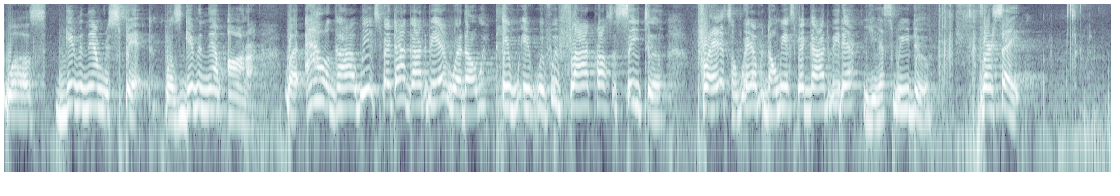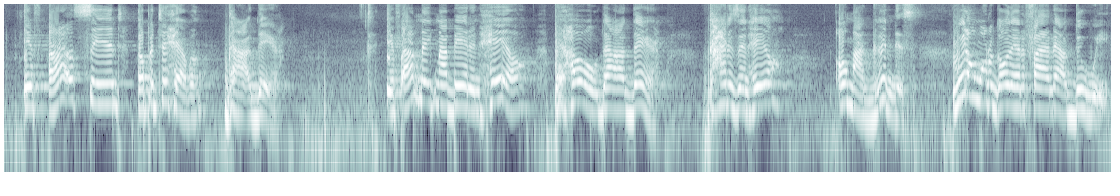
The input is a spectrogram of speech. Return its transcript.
was giving them respect, was giving them honor. But our God, we expect our God to be everywhere, don't we? If, if, if we fly across the sea to France or wherever, don't we expect God to be there? Yes, we do. Verse 8 If I ascend up into heaven, thou art there. If I make my bed in hell, behold, thou art there. God is in hell? Oh my goodness. We don't want to go there to find out, do we?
